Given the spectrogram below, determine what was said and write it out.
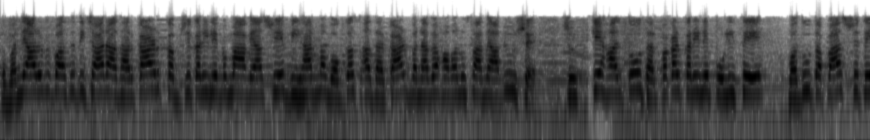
તો બંને આરોપી પાસેથી ચાર આધાર કાર્ડ કબજે કરી લેવામાં આવ્યા છે. બિહારમાં બોગસ આધાર કાર્ડ બનાવ્યા હોવાનું સામે આવ્યું છે. જો કે હાલ તો ધરપકડ કરીને પોલીસે વધુ તપાસ છે તે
